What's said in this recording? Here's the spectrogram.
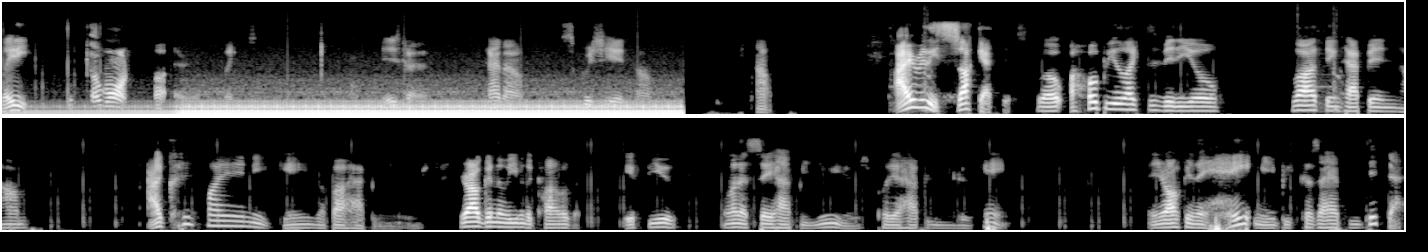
Lady, come on! Oh, there we go. Thanks. It is kind of, kind of squishy and um. Ow. I really suck at this. Well, I hope you liked this video. A lot of things happened. Um, I couldn't find any games about Happy New Year's. You're all gonna leave in the comments like, if you want to say Happy New Year's, play a Happy New Year's game. And you're all gonna hate me because I haven't did that.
